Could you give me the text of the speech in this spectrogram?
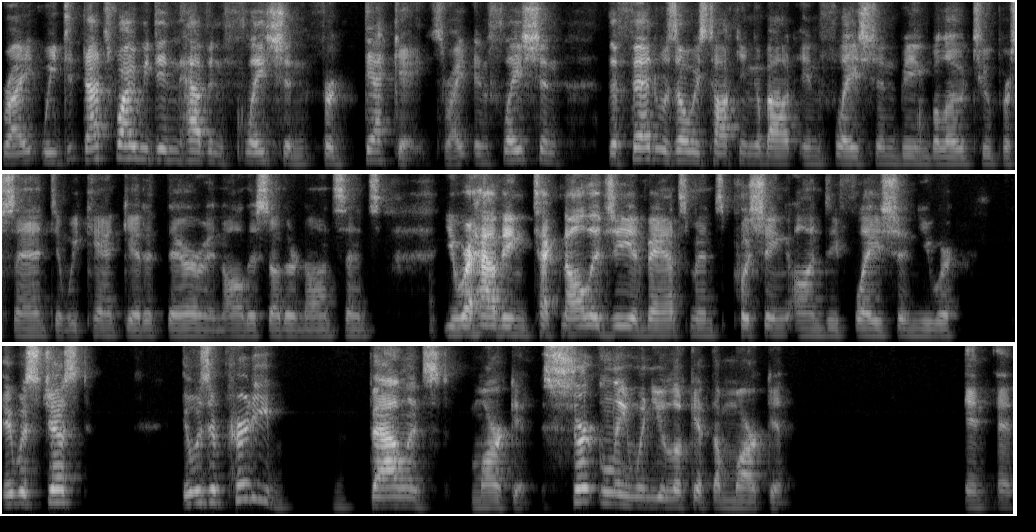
right? We did, that's why we didn't have inflation for decades, right? Inflation the Fed was always talking about inflation being below 2% and we can't get it there and all this other nonsense. You were having technology advancements pushing on deflation. You were, it was just, it was a pretty balanced market. Certainly when you look at the market in, in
